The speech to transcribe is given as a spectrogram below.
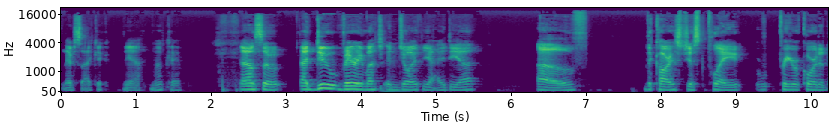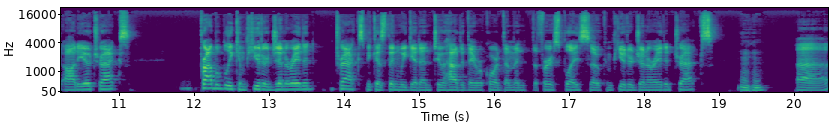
They're psychic. Yeah, okay. I also I do very much enjoy the idea of the cars just play pre-recorded audio tracks, probably computer generated tracks because then we get into how did they record them in the first place, so computer generated tracks. Mm-hmm. Uh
